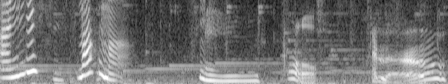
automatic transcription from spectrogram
and this is Mama. Hello. Oh, hello.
